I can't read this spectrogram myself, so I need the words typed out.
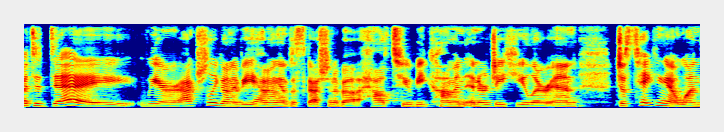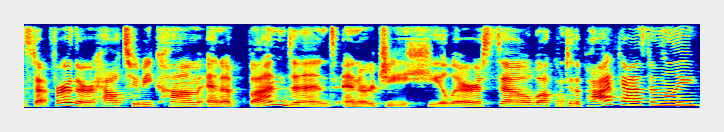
But today we are actually going to be having a discussion about how to become an energy healer and just taking it one step further, how to become an abundant energy healer. So welcome to the podcast, Emily.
